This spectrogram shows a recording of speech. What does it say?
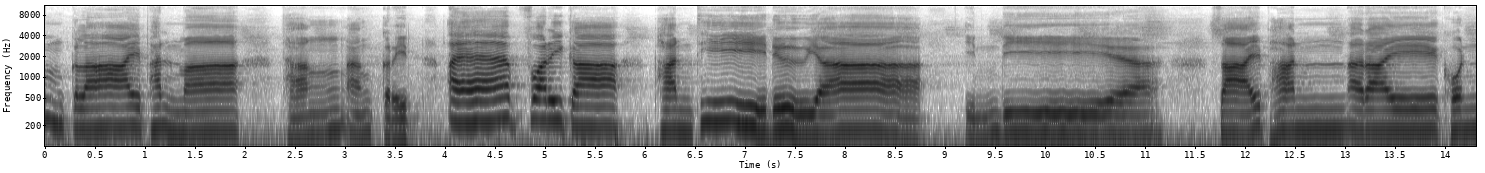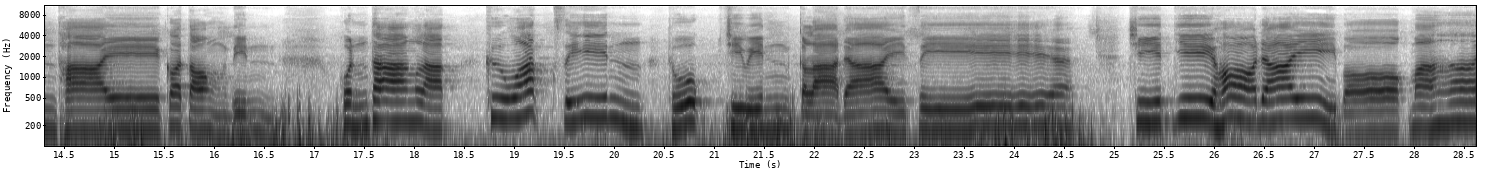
มกลายพันธุ์มา ทั้งอังกฤษ แอฟริกา พันธุ์ที่ดื้อยา อินเดีย สายพันธุ์อะไรคนไทยก็ต้องดินหนทางหลักคือวัคซีน ทุกชีวินกล้าได้เสีย ฉีดยี่ห้อใดบอกมาให้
